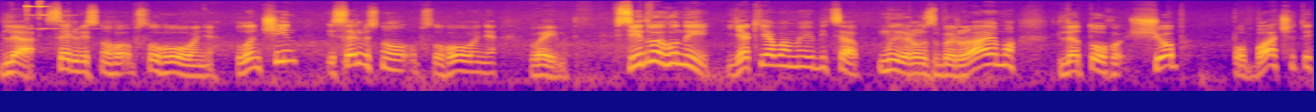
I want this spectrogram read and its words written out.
для сервісного обслуговування лончин і сервісного обслуговування вейми. Всі двигуни, як я вам і обіцяв, ми розбираємо для того, щоб побачити,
